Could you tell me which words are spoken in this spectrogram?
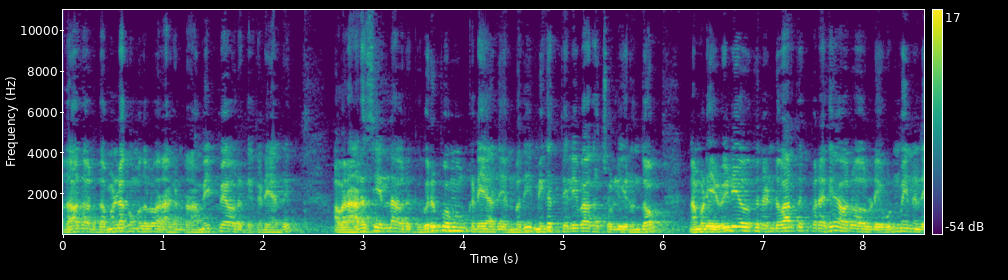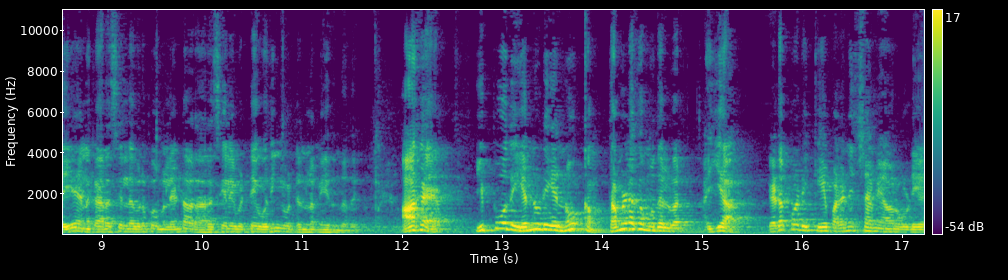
அதாவது அவர் தமிழக முதல்வர் ஆகின்ற அமைப்பே அவருக்கு கிடையாது. அவர் அரசியலில் அவருக்கு விருப்பமும் கிடையாது என்பதை மிக தெளிவாக சொல்லியிருந்தோம். நம்முடைய வீடியோவுக்கு ரெண்டு வாரத்துக்கு பிறகு அவர் அவருடைய உண்மை நிலையை எனக்கு அரசியலில் விருப்பம் இல்லை என்று அவர் அரசியலை விட்டே ஒதுங்கிவிட்ட நிலைமை இருந்தது. ஆக இப்போது என்னுடைய நோக்கம் தமிழக முதல்வர் ஐயா எடப்பாடி கே பழனிசாமி அவர்களுடைய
